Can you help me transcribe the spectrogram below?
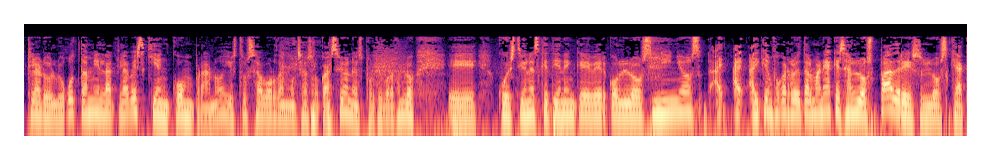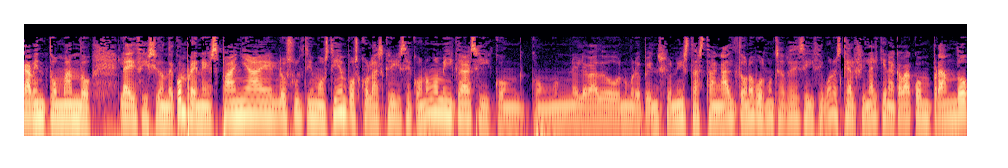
Claro, luego también la clave es quién compra, ¿no? Y esto se aborda en muchas ocasiones, porque, por ejemplo, eh, cuestiones que tienen que ver con los niños, hay, hay, que enfocarlo de tal manera que sean los padres los que acaben tomando la decisión de compra. En España, en los últimos tiempos, con las crisis económicas y con, con un elevado número de pensionistas tan alto, ¿no? Pues muchas veces se dice, bueno, es que al final quien acaba comprando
